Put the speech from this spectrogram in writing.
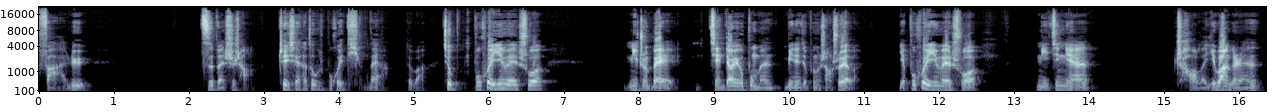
法律、资本市场这些，它都是不会停的呀，对吧？就不会因为说你准备。减掉一个部门，明年就不用上税了，也不会因为说你今年炒了一万个人，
